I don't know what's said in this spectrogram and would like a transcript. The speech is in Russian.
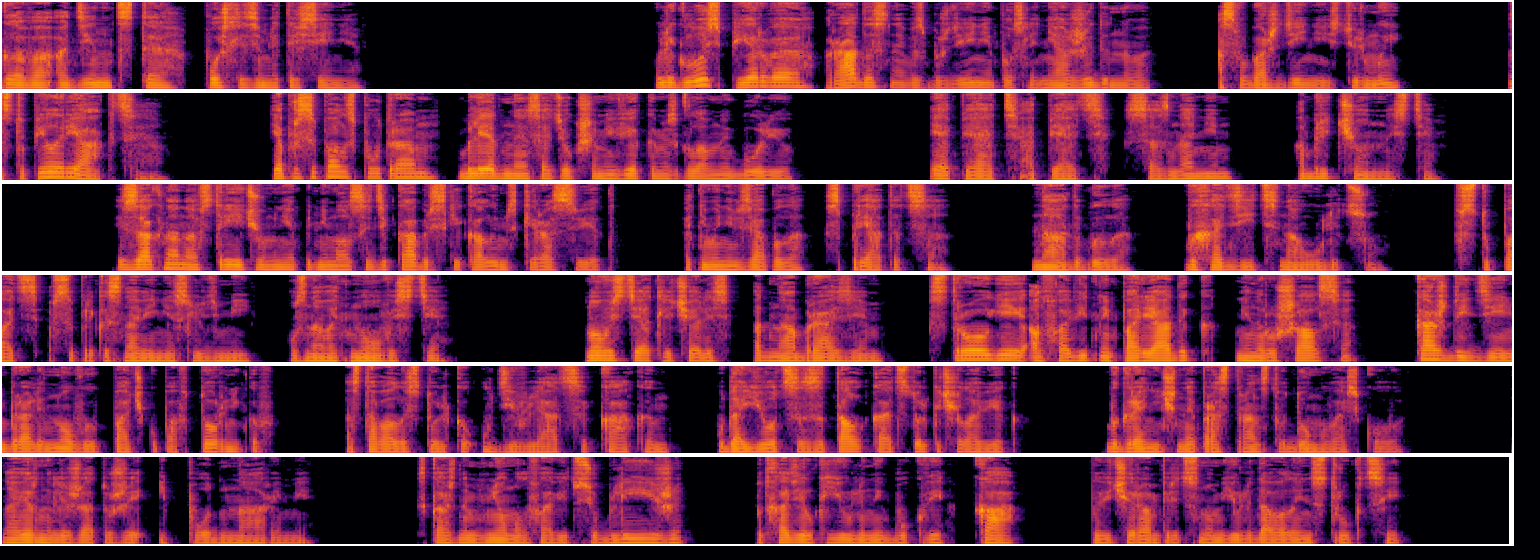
Глава одиннадцатая. После землетрясения. Улеглось первое радостное возбуждение после неожиданного освобождения из тюрьмы. Наступила реакция. Я просыпалась по утрам, бледная, с отекшими веками, с головной болью. И опять, опять, с сознанием обреченности. Из-за окна навстречу мне поднимался декабрьский колымский рассвет. От него нельзя было спрятаться. Надо было выходить на улицу, вступать в соприкосновение с людьми, узнавать новости. Новости отличались однообразием. Строгий алфавитный порядок не нарушался. Каждый день брали новую пачку повторников. Оставалось только удивляться, как им удается затолкать столько человек в ограниченное пространство дома Васькова наверное, лежат уже и под нарами. С каждым днем алфавит все ближе, подходил к Юлиной букве «К». По вечерам перед сном Юля давала инструкции.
